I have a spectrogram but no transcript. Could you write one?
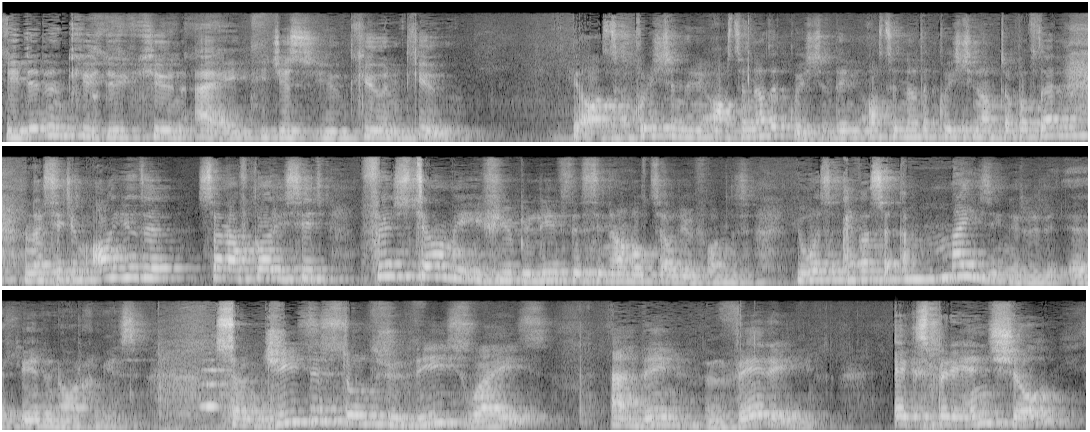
He didn't do Q and A, he just used Q and Q. He asked a question, then he asked another question, then he asked another question on top of that. And they said to him, Are you the Son of God? He said, First tell me if you believe this, and I will tell you I'm this. He was, hy amazing uh, redenaar geweest. So Jesus taught through these ways, and then very experiential,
